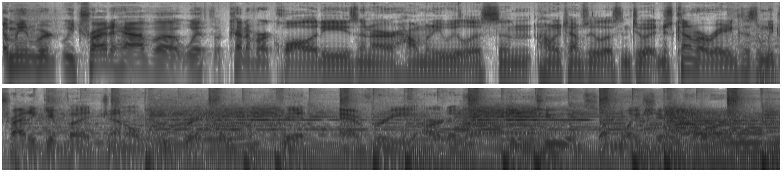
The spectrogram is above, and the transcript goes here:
I mean, we we try to have uh, with kind of our qualities and our how many we listen, how many times we listen to it, and just kind of our rating system. We try to give a general rubric that we can fit every artist into in some way, shape, or form.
